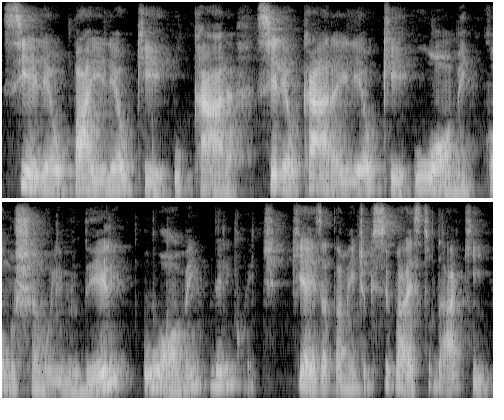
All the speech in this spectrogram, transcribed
Se ele é o pai, ele é o que? O cara. Se ele é o cara, ele é o que? O homem. Como chama o livro dele? O homem delinquente, que é exatamente o que se vai estudar aqui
